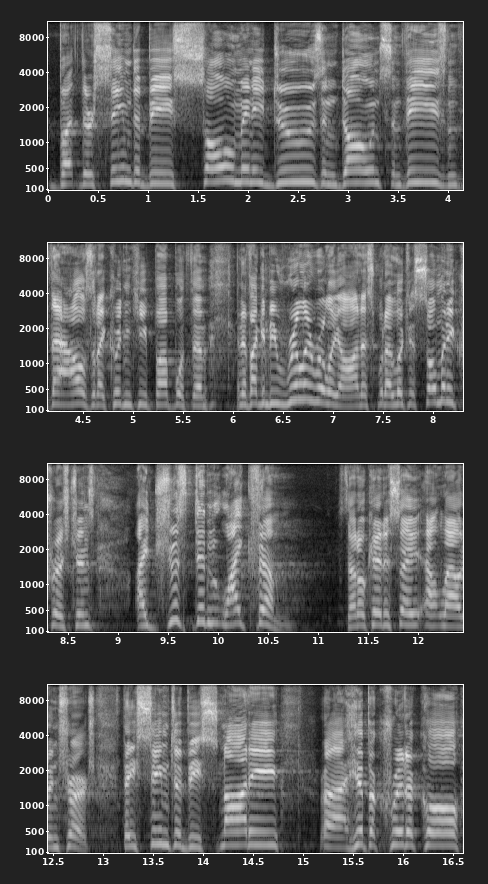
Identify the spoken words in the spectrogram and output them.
but there seemed to be so many do's and don'ts and these and thous that I couldn't keep up with them. And if I can be really, really honest, when I looked at so many Christians, I just didn't like them. Is that okay to say out loud in church? They seemed to be snotty, uh, hypocritical,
